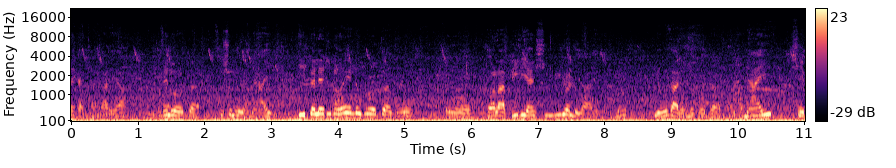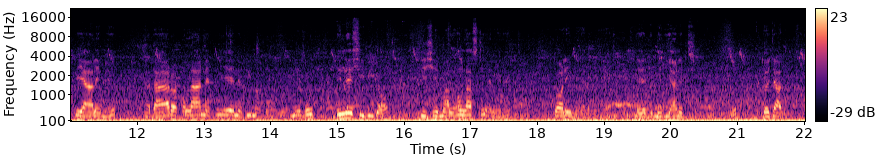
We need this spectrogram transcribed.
တဲ့ခါကျတာတွေကဦးဇင်းတို့အတွက် social media အများကြီးဒီပလဲထူထောင်ရေးလုပ်ဖို့အတွက်ကိုဟိုဒေါ်လာဘီလီယံရှိပြီးတော့လိုရတယ်နော်ဒီဥစ္စာတွေလုပ်ဖို့အတွက်အများကြီးရှင်းပြရလိမ့်မယ်ဒါကတော့တစ်လားနဲ့တစ်ရက်နဲ့ပြီးမှာမဟုတ်ဘူးအနည်းဆုံးဒီနေ့ရှိပြီးတော့ဒီရှင်မှာ long lasting အနေနဲ့ တော်လိမ့်မယ်လို့ဒီမီဒီယာနဲ့တချို့နော်ပြောကြတယ်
